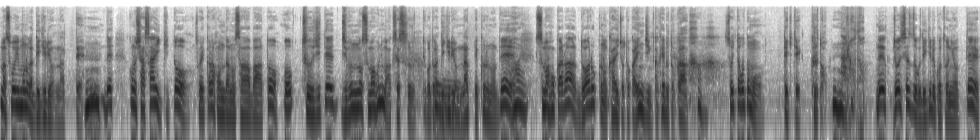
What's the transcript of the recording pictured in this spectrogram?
まあ、そういうものができるようになって、んでこの車載機とそれからホンダのサーバーとを通じて自分のスマホにもアクセスするってことができるようになってくるので、はいスマホからドアロックの解除とかエンジンかけるとかはあ、そういったこともできてくると。なるほど。で常時接続できることによって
